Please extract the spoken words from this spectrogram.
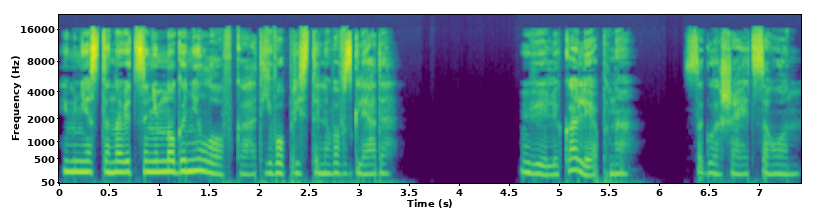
и мне становится немного неловко от его пристального взгляда. «Великолепно», — соглашается он.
